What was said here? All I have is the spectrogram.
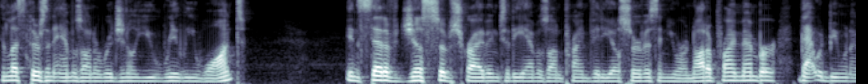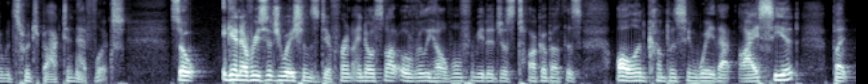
unless there's an Amazon original you really want, instead of just subscribing to the Amazon Prime video service and you are not a Prime member, that would be when I would switch back to Netflix. So, again, every situation is different. I know it's not overly helpful for me to just talk about this all encompassing way that I see it, but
